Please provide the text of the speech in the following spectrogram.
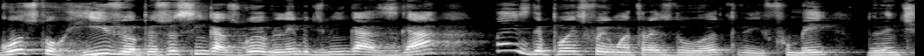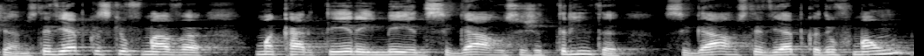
gosto horrível, a pessoa se engasgou, eu me lembro de me engasgar, mas depois foi um atrás do outro e fumei durante anos. Teve épocas que eu fumava uma carteira e meia de cigarro, ou seja, 30 cigarros, teve época de eu fumar um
